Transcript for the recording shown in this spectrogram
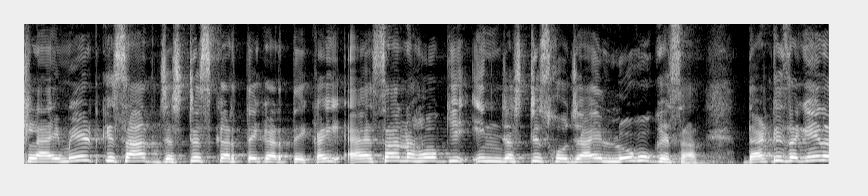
क्लाइमेट के साथ जस्टिस करते करते कहीं ऐसा ना हो कि इनजस्टिस हो जाए लोगों के साथ। That is again a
